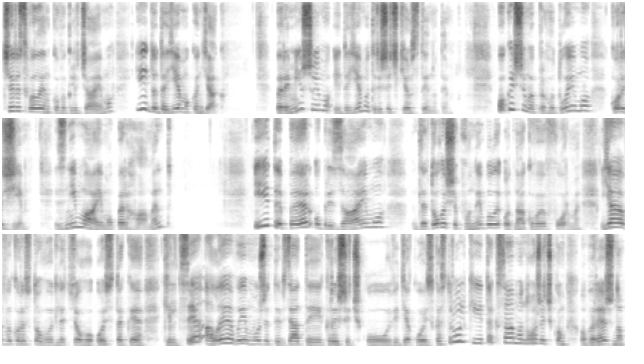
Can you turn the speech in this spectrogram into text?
Через хвилинку виключаємо і додаємо коньяк. Перемішуємо і даємо трішечки остинути. Поки що ми приготуємо коржі. Знімаємо пергамент. І тепер обрізаємо для того, щоб вони були однакової форми. Я використовую для цього ось таке кільце, але ви можете взяти кришечку від якоїсь каструльки і так само ножичком обережно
